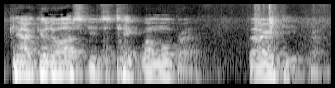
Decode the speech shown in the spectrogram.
Okay, I'm going to ask you to take one more breath, very deep breath.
